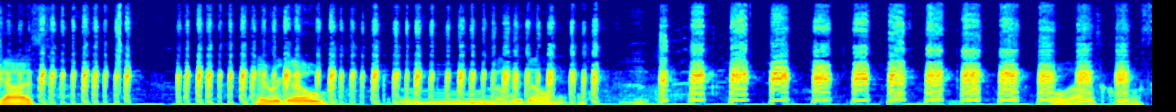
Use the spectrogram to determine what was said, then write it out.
Guys. Here we go. Ooh, no, we don't. Oh, that was close.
